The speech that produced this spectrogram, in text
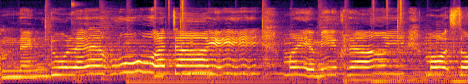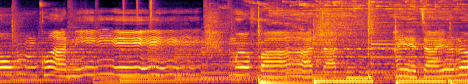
ำตำแหน่งดูแลหัวใจ ไม่มีใครเหมาะสมกว่านี้ เมื่อฟ้าจัดให้ใจเรา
